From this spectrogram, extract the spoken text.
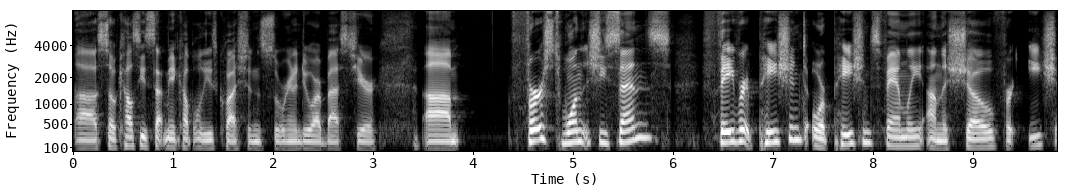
Uh, so Kelsey sent me a couple of these questions, so we're going to do our best here. Um, first one that she sends favorite patient or patient's family on the show for each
